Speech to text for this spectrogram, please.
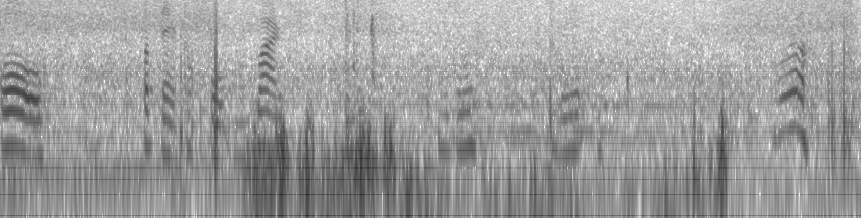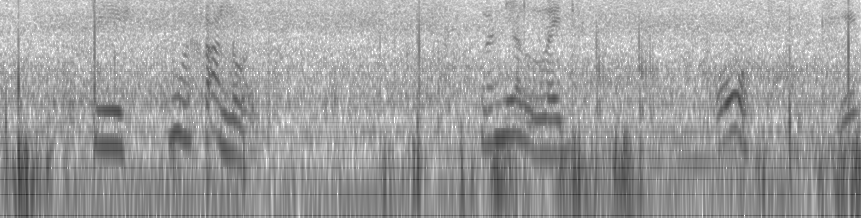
โอ้ก็แต่เจ้าของบ้านไม่ใช่เล็บเออดีนวดข้างหน่อยแล้วเนี่ยอะไรโอ้เค้ก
